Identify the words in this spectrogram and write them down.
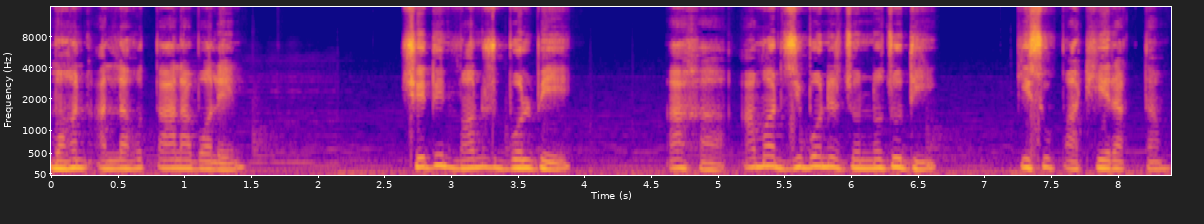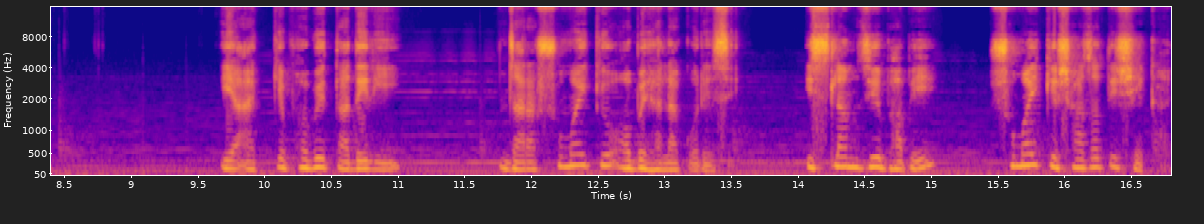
মহান আল্লাহ তাআলা বলেন, সেদিন মানুষ বলবে, আহা, আমার জীবনের জন্য যদি কিছু পাঠিয়ে রাখতাম, এ আক্ষেপ হবে তাদেরই যারা সময়কে অবহেলা করেছে। ইসলাম যেভাবে সময়কে সাজাতে শেখায়।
